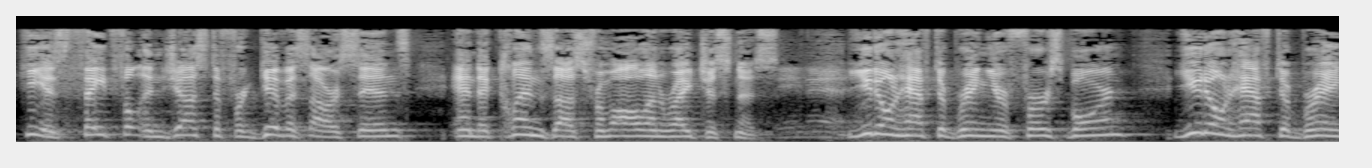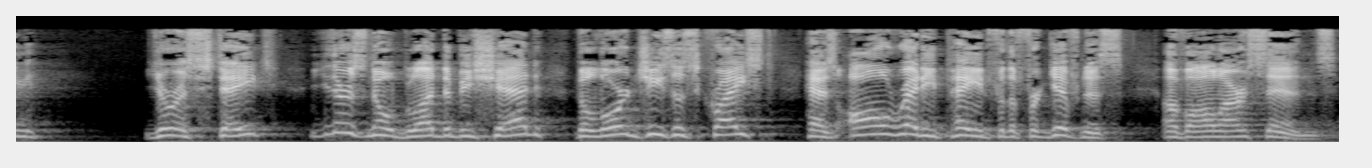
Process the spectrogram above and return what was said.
he is faithful and just to forgive us our sins and to cleanse us from all unrighteousness. Amen. You don't have to bring your firstborn. You don't have to bring your estate. There's no blood to be shed. The Lord Jesus Christ has already paid for the forgiveness of all our sins.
